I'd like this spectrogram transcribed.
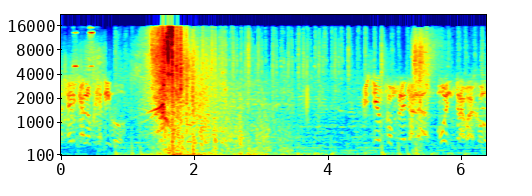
Acerca al objetivo. Misión completada. Buen trabajo.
